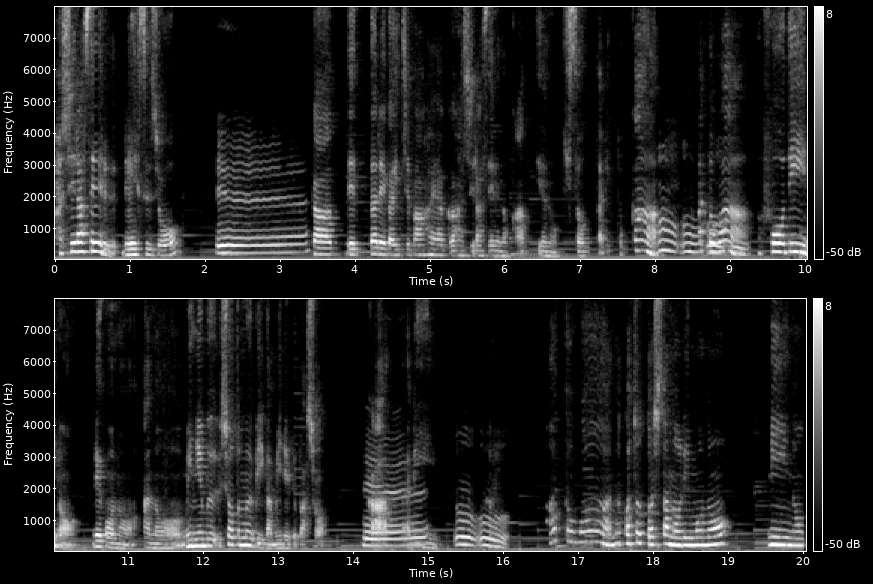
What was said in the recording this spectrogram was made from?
走らせるレース場えー。があって誰が一番速く走らせるのかっていうのを競ったりとか、うんうんうんうんあとは 4D のレゴのあのミニムショートムービーが見れる場所があったり、うんうん。あとはなんかちょっとした乗り物に乗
